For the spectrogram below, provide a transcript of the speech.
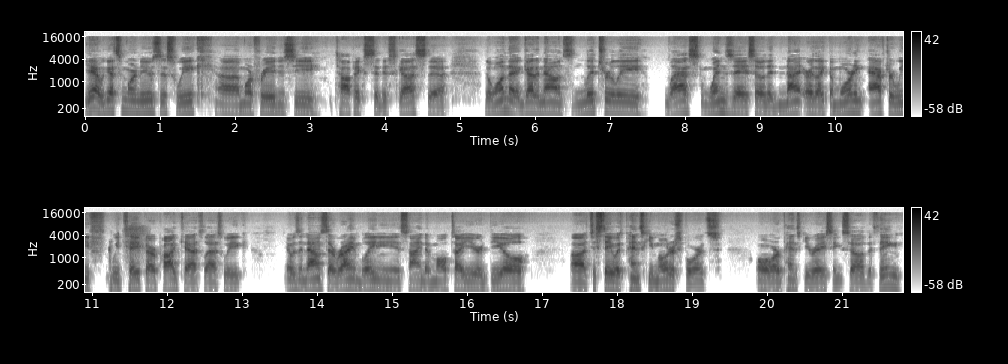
Yeah, we got some more news this week. Uh, more free agency topics to discuss. The the one that got announced literally last Wednesday, so the night or like the morning after we we taped our podcast last week, it was announced that Ryan Blaney has signed a multi-year deal uh, to stay with Penske Motorsports or, or Penske Racing. So the thing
